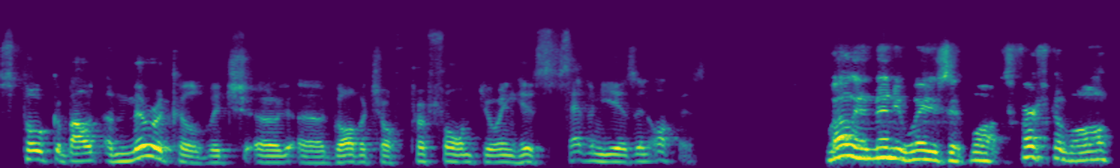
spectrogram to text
spoke about a miracle which uh, uh, Gorbachev performed during his seven years in office. Well, in many ways it was. First of all,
